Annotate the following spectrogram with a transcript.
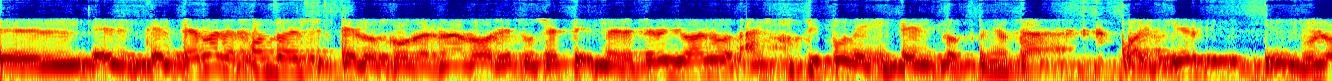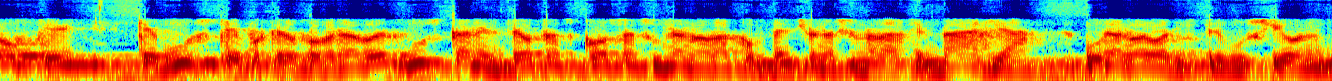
el, el, el, tema de fondo es que los gobernadores, o sea, me refiero yo a, lo, a este tipo de intentos, o sea, cualquier bloque que busque, porque los gobernadores buscan, entre otras cosas, una nueva convención nacional hacendaria, una nueva distribución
